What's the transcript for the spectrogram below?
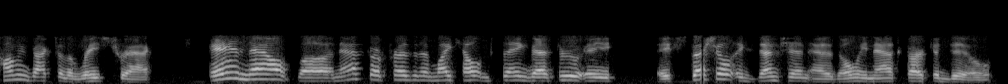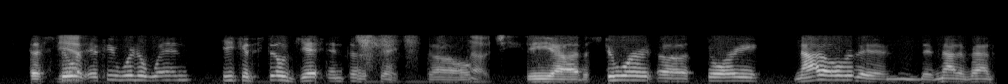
coming back to the racetrack, and now uh, NASCAR President Mike Helton saying that through a a special exemption, as only NASCAR could do, that Stewart, if he were to win, he could still get into the chase. So Oh, the uh, the Stewart uh, story not over. They, they've not advanced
